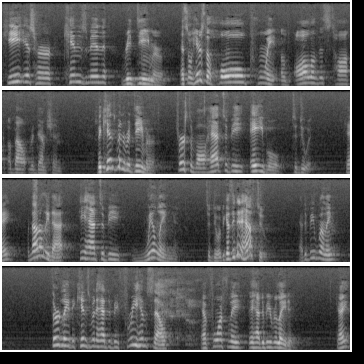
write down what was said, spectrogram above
He is her kinsman redeemer. And so here's the whole point of all of this talk about redemption. The kinsman redeemer, first of all, had to be able to do it. Okay? But not only that, he had to be willing to do it because he didn't have to. He had to be willing. Thirdly, the kinsman had to be free himself. And fourthly, they had to be related. Okay?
